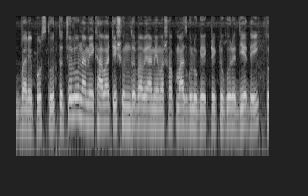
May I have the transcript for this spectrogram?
একবারে প্রস্তুত। তো চলুন আমি এই খাবারটি সুন্দরভাবে আমি আমার সব মাছগুলোকে একটু একটু করে দিয়ে দেই। তো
